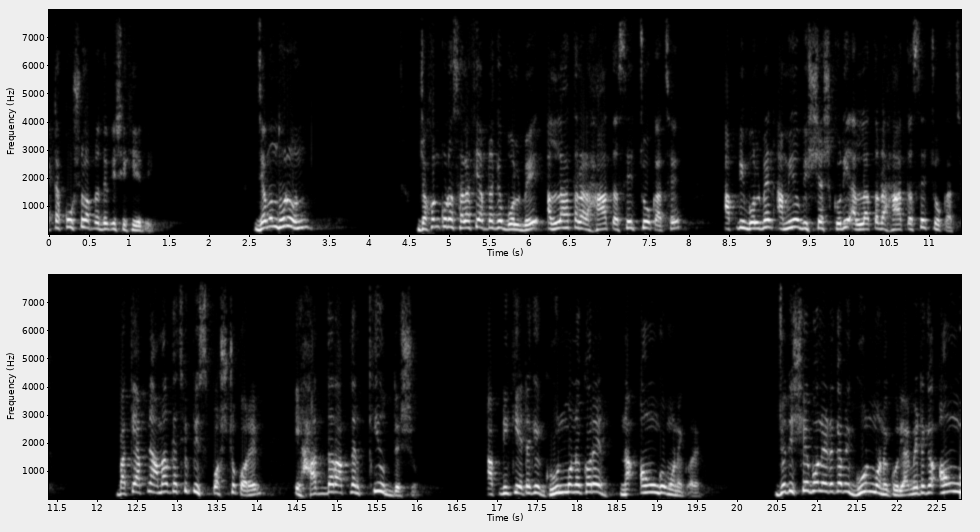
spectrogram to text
একটা কৌশল আপনাদেরকে শিখিয়ে দিই। যেমন ধরুন, যখন কোনো সালাফি আপনাকে বলবে, আল্লাহ তালার হাত আছে, চোখ আছে, আপনি বলবেন, আমিও বিশ্বাস করি আল্লাহ তালার হাত আছে, চোখ আছে। বাকি আপনি আমার কাছে একটু স্পষ্ট করেন, এই হাত দ্বারা আপনার কি উদ্দেশ্য? আপনি কি এটাকে গুণ মনে করেন না অঙ্গ মনে করেন? যদি সে বলে, এটাকে আমি গুণ মনে করি, আমি এটাকে অঙ্গ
